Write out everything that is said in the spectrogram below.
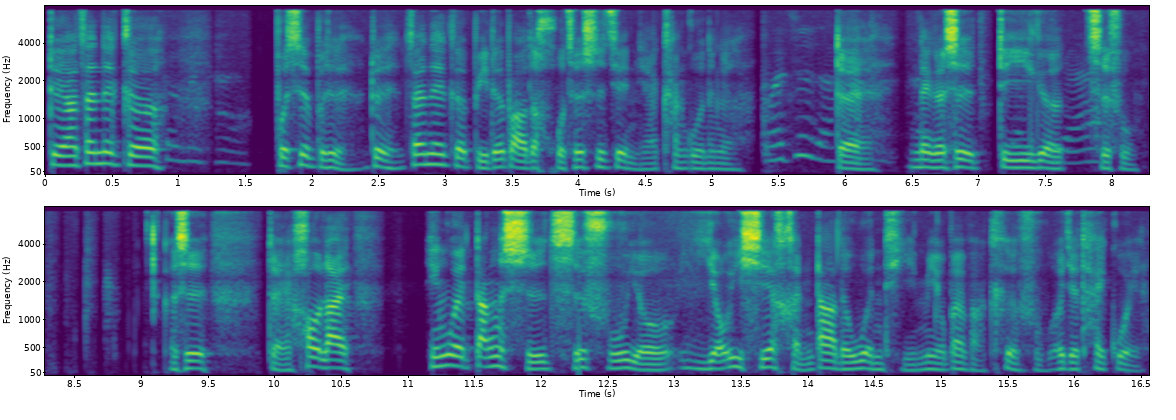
对啊，在那个不是不是，对，在那个彼得堡的火车事件，你还看过那个？我记得。对，那个是第一个磁浮。可是，对，后来因为当时磁浮有有一些很大的问题，没有办法克服，而且太贵了，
